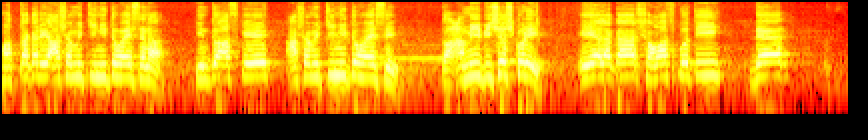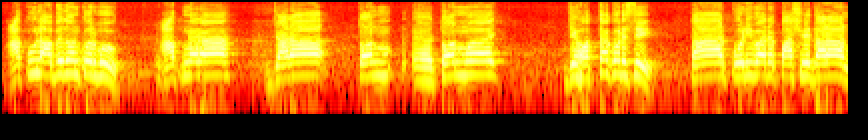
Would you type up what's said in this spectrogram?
হত্যাকারীর আসামি চিহ্নিত হয়েছে না, কিন্তু আজকে আসামি চিহ্নিত হয়েছে। তো আমি বিশেষ করে এই এলাকার সমাজপতিদের আকুল আবেদন করব। আপনারা যারা তন তন্ময় যে হত্যা করেছে, তার পরিবারের পাশে দাঁড়ান,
